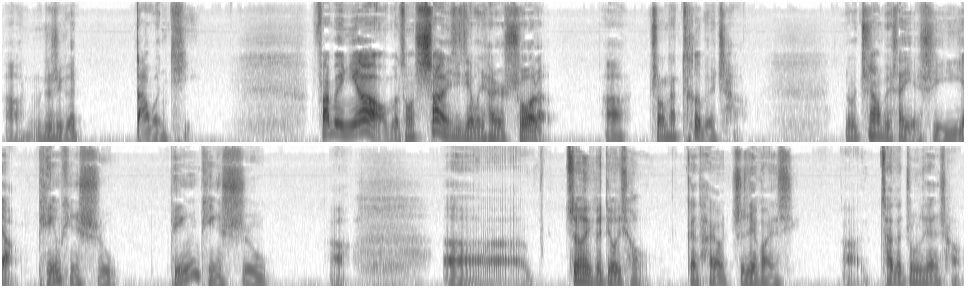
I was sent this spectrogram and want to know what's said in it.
啊，那么这是一个大问题。法比尼奥，我们从上一期节目就开始说了，啊，状态特别差。那么这场比赛也是一样，频频失误，频频失误，啊，呃，最后一个丢球跟他有直接关系，啊，他在中间场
